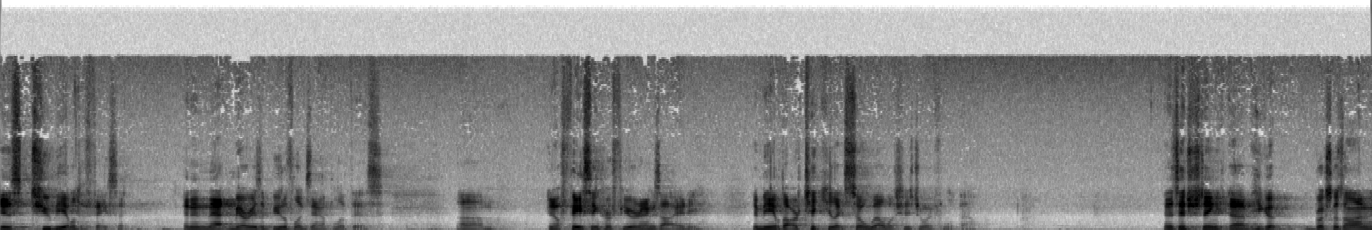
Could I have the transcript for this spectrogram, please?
is to be able to face it. And in that, Mary is a beautiful example of this. Um, you know, facing her fear and anxiety and being able to articulate so well what she's joyful about. And it's interesting, um, he go, Brooks goes on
